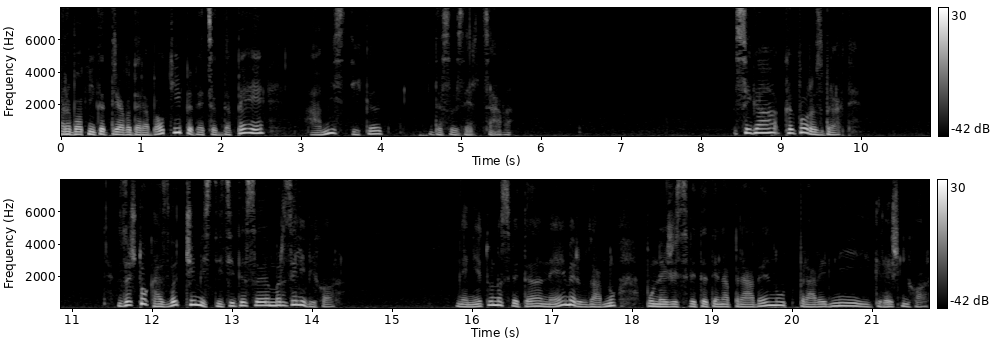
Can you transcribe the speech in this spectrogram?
Работникът трябва да работи, певецът да пее, а мистикът да съзерцава. Сега какво разбрахте? Защо казват, че мистиците са мързеливи хора? Мнението на света не е меродавно, понеже светът е направен от праведни и грешни хора.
